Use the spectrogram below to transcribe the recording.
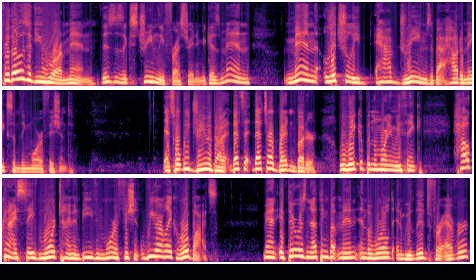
For those of you who are men, this is extremely frustrating because men, men literally have dreams about how to make something more efficient. That's what we dream about. It. That's, that's our bread and butter. We wake up in the morning, we think, how can I save more time and be even more efficient? We are like robots. Man, if there was nothing but men in the world and we lived forever,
